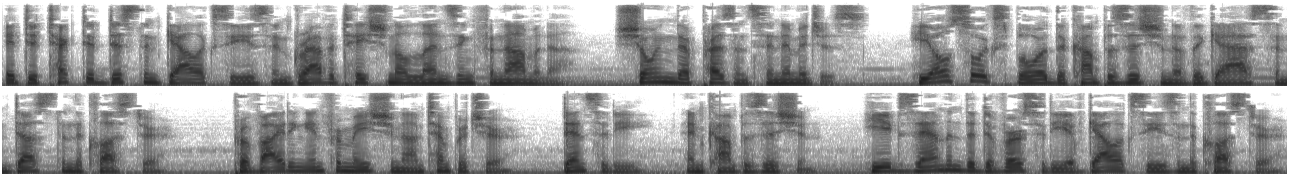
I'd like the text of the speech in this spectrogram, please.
It detected distant galaxies and gravitational lensing phenomena, showing their presence in images. He also explored the composition of the gas and dust in the cluster, providing information on temperature, density, and composition. He examined the diversity of galaxies in the cluster,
